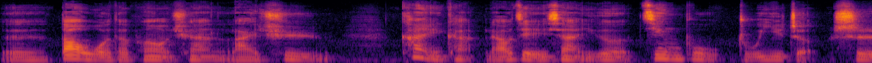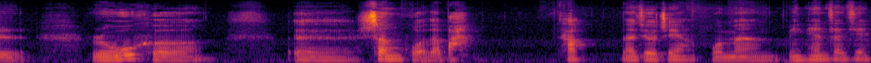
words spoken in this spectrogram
呃，到我的朋友圈来去看一看，了解一下一个进步主义者是如何呃生活的吧。好，那就这样，我们明天再见。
